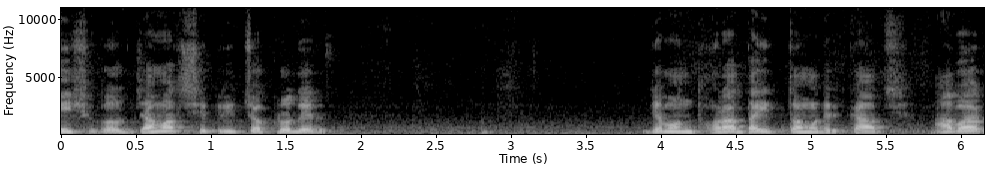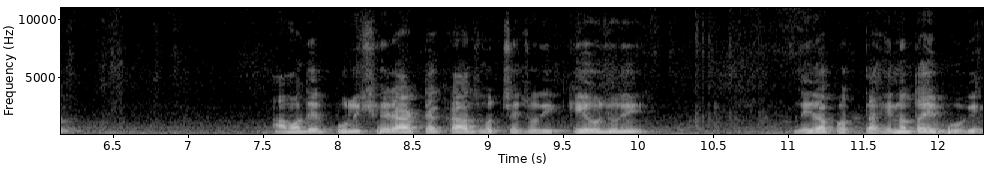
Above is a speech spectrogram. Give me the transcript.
এই সকল জামাত শিবির চক্রদের, যেমন ধরার দায়িত্ব আমাদের কাজ, আবার আমাদের পুলিশের একটা কাজ হচ্ছে যদি কেউ যদি নিরাপত্তাহীনতায় ভুগে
